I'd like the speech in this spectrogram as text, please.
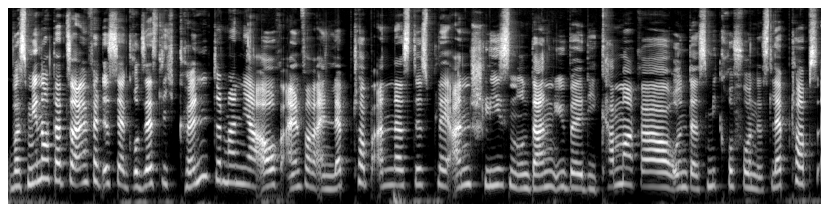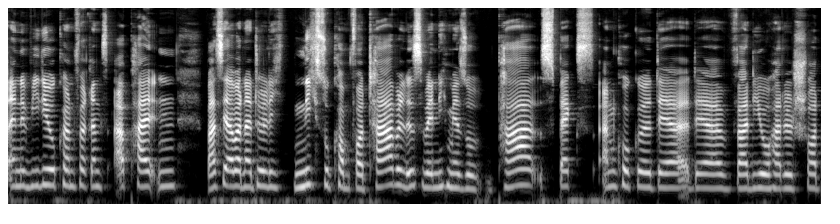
Was mir noch dazu einfällt, ist ja grundsätzlich könnte man ja auch einfach einen Laptop an das Display anschließen und dann über die Kamera und das Mikrofon des Laptops eine Videokonferenz abhalten. Was ja aber natürlich nicht so komfortabel ist, wenn ich mir so ein paar Specs angucke, der, der Vadio Huddle Shot,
